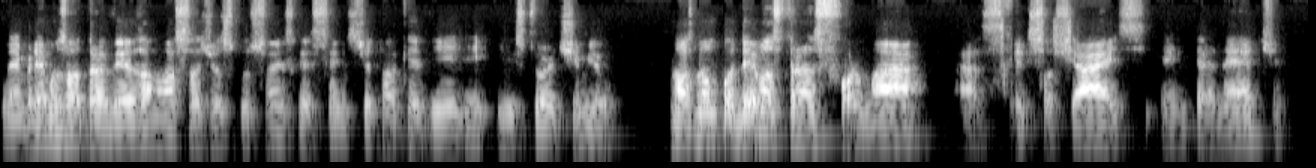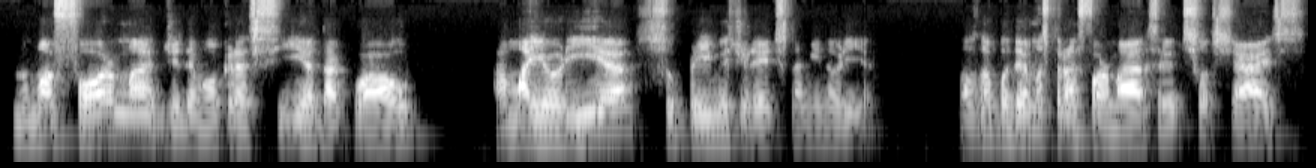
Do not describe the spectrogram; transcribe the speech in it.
Lembremos outra vez as nossas discussões recentes de Tocqueville e Stuart Mill. Nós não podemos transformar as redes sociais e a internet numa forma de democracia da qual a maioria suprime os direitos da minoria. Nós não podemos transformar as redes sociais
